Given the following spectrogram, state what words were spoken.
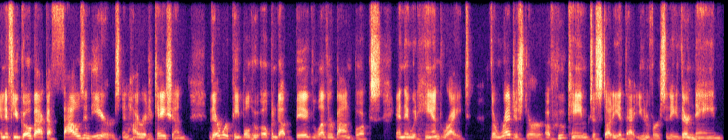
And if you go back a thousand years in higher education, there were people who opened up big leather bound books and they would handwrite the register of who came to study at that university, their name,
